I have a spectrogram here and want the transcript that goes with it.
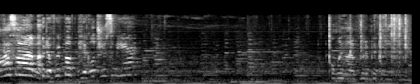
awesome. Dude, if we put pickle juice in here, Oh my god, I'm putting pickle juice in here.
